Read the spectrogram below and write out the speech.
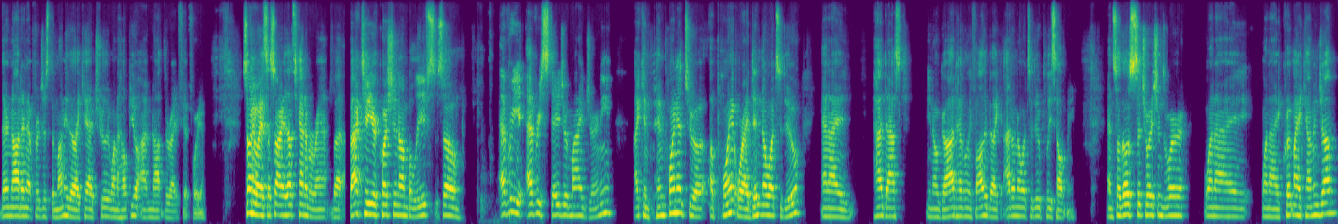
they're not in it for just the money. They're like hey i truly want to help you. I'm not the right fit for you. So anyway so sorry that's kind of a rant but back to your question on beliefs. So every every stage of my journey i can pinpoint it to a, a point where i didn't know what to do and i had to ask you know god heavenly father be like i don't know what to do please help me and so those situations were when i when i quit my accounting job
